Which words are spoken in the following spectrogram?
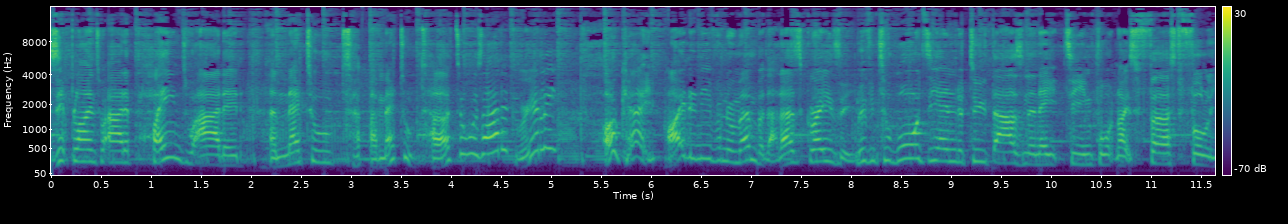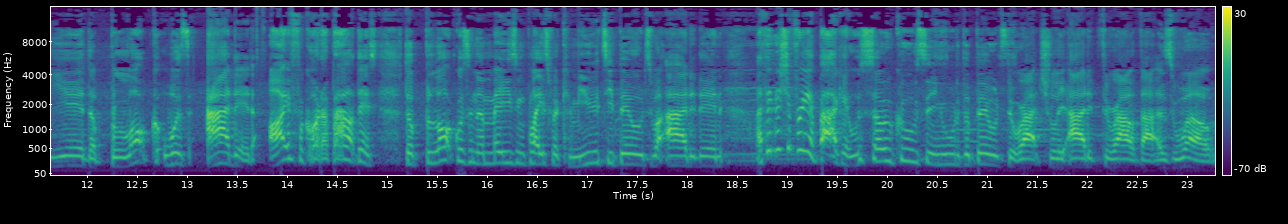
Zip lines were added, planes were added, a metal a metal turtle was added. Really? Okay, I didn't even remember that. That's crazy. Moving towards the end of 2018, Fortnite's first full year, the block was added. I forgot about this. The block was an amazing place where community builds were added in. I think they should bring it back. It was so cool seeing all of the builds that were actually added throughout that as well.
